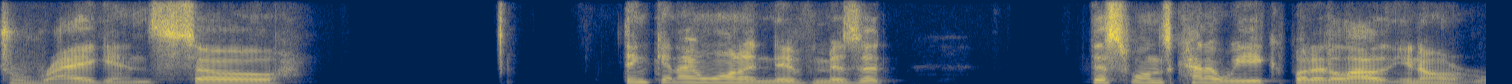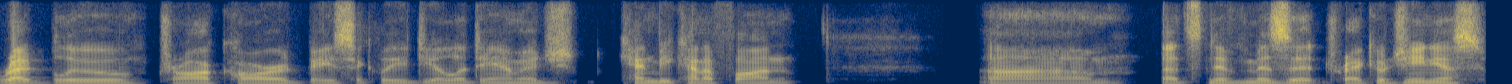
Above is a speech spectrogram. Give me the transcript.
dragons. So thinking I want to Niv Mizzet this one's kind of weak, but it allows, you know, red, blue, draw a card, basically deal a damage. Can be kind of fun. Um, that's Niv Mizzet, Dracogenius.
